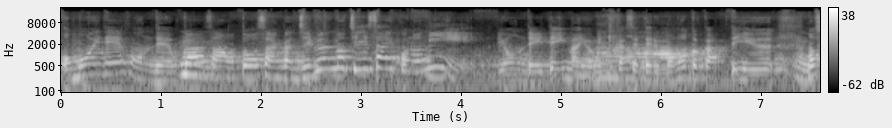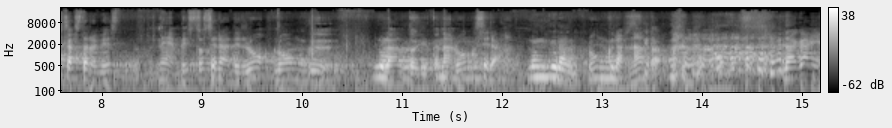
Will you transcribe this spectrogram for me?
思い出絵本でお母さん、お父さんが自分の小さい頃に読んでいて今読み聞かせてるものとかっていう、うん。もしかしたらベス,、ね、ベストセラーでロンロングランというかなロングセラー。ロングランロングランなんだ 長い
